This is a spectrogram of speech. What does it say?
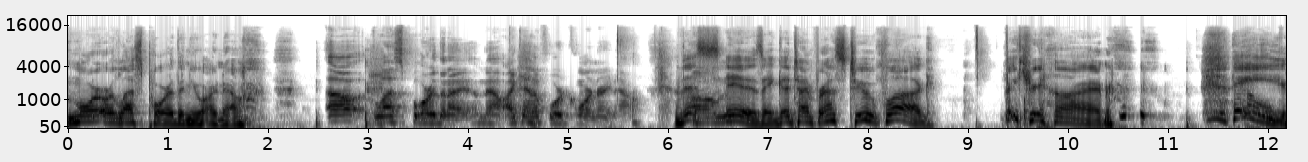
more or less poor than you are now. uh, less poor than I am now. I can't afford corn right now. This Um, is a good time for us to plug Patreon. hey,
